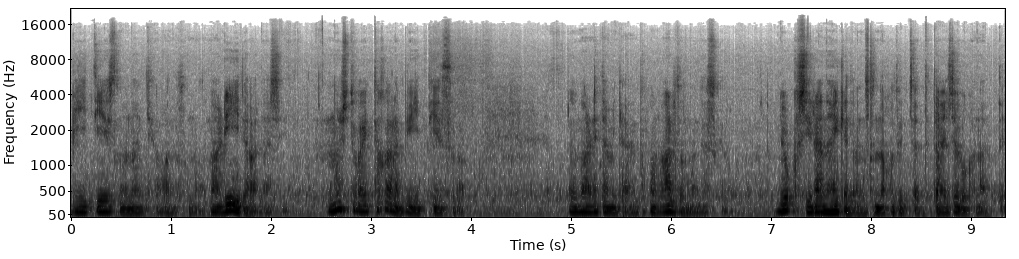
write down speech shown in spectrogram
BTS の何て言うのかなその、まあ、リーダーだしあの人がいたから BTS が生まれたみたいなところもあると思うんですけどよく知らないけど、ね、そんなこと言っちゃって大丈夫かなって。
